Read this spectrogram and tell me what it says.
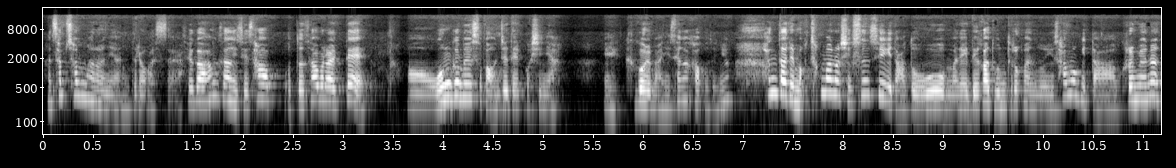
한 3천만 원이 안 들어갔어요. 제가 항상 이제 사업 어떤 사업을 할때 어, 원금 회수가 언제 될 것이냐. 예, 그걸 많이 생각하거든요. 한 달에 막 천만 원씩 순수익이 나도 만약에 내가 돈 들어가는 돈이 3억이다. 그러면은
